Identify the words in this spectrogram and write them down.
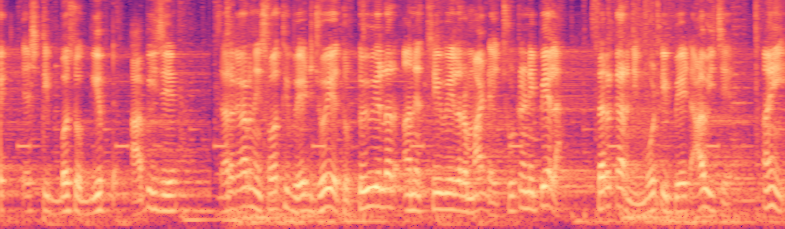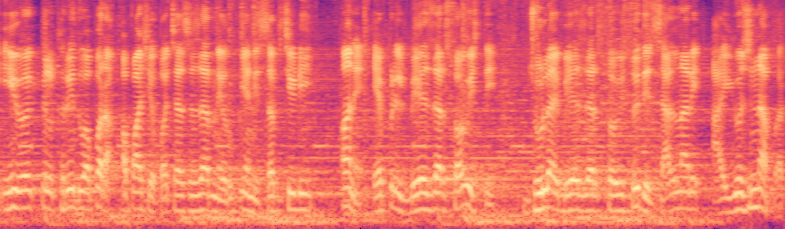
એક એસટી બસો ગિફ્ટ આપી છે. સરકારની સૌથી ભેટ જોઈએ તો ટુ વ્હીલર અને થ્રી વ્હીલર માટે ચૂંટણી પહેલા સરકારની મોટી ભેટ આવી છે. અહીં ઈ વ્હીકલ ખરીદવા પર અપાશે પચાસ હજારની રૂપિયાની સબસિડી અને એપ્રિલ બે હજાર ચોવીસથી જુલાઈ બે હજાર ચોવીસ સુધી ચાલનારી આ યોજના પર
